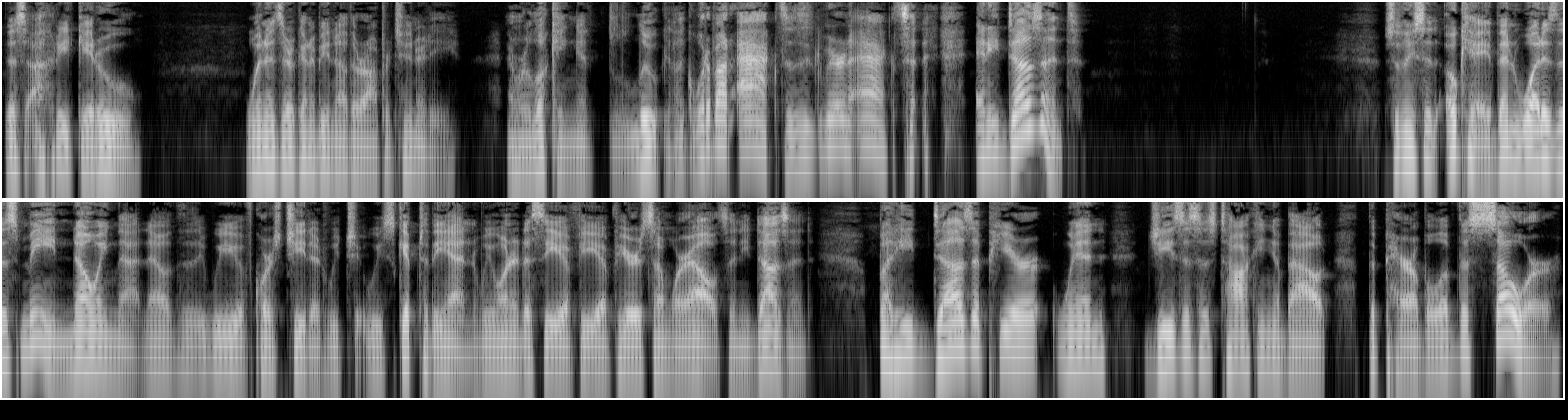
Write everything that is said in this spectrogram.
This kairou. When is there going to be another opportunity? And we're looking at Luke, like, what about Acts? Does he appear in Acts? And he doesn't. So then he said, okay, then what does this mean? Knowing that now, we of course cheated. We we skipped to the end. We wanted to see if he appears somewhere else, and he doesn't. But he does appear when Jesus is talking about the parable of the sower,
